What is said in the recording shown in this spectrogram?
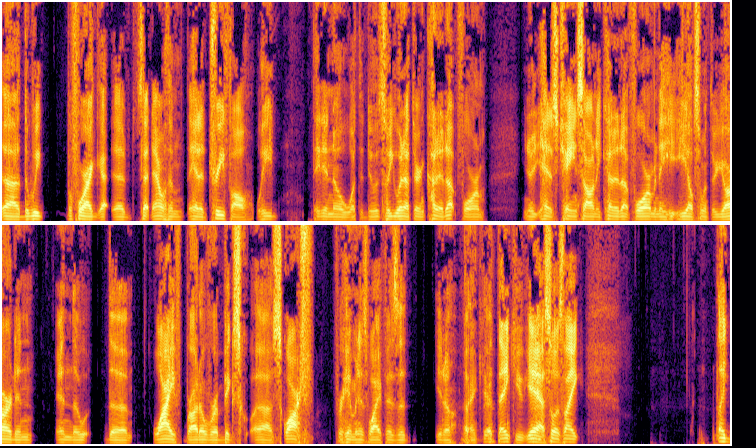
uh, the week before I got uh, sat down with him, they had a tree fall. Well, he they didn't know what to do, so he went out there and cut it up for him. You know, he had his chainsaw and he cut it up for him, and he, he helps him with their yard. And and the the wife brought over a big squ- uh, squash for him and his wife as a you know a, Thank you. a thank you. Yeah, so it's like like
